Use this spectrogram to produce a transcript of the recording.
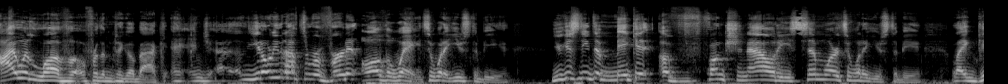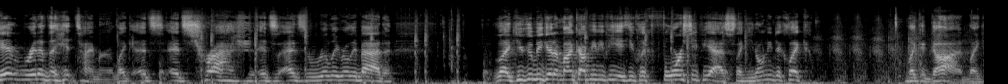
I would love for them to go back, and, and, uh, you don't even have to revert it all the way to what it used to be. You just need to make it a functionality similar to what it used to be. Like, get rid of the hit timer. Like, it's it's trash. It's it's really really bad. Like, you can be good at Minecraft PvP if you click four CPS. Like, you don't need to click like a god. Like,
